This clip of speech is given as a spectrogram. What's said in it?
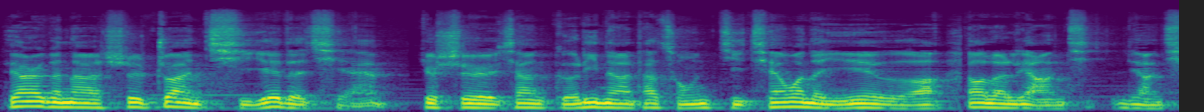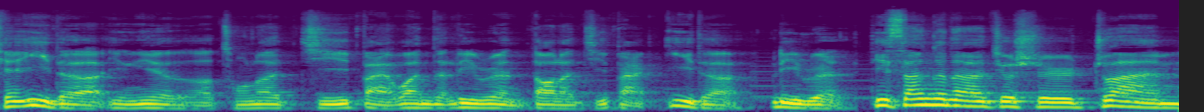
第二个呢是赚企业的钱，就是像格力呢，它从几千万的营业额到了两千两千亿的营业额，从了几百万的利润到了几百亿的利润。第三个呢就是赚。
